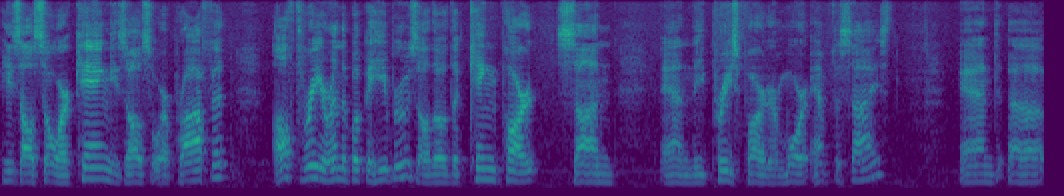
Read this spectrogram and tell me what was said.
he's also our king, he's also our prophet. All three are in the book of Hebrews, although the king part, son, and the priest part are more emphasized. And uh,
